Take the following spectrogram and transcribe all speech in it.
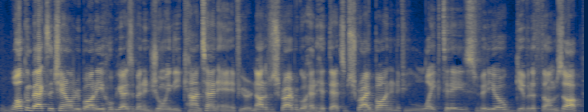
Welcome back to the channel, everybody. Hope you guys have been enjoying the content. And if you're not a subscriber, go ahead and hit that subscribe button. And if you like today's video, give it a thumbs up.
